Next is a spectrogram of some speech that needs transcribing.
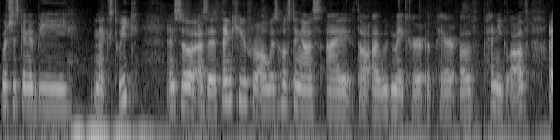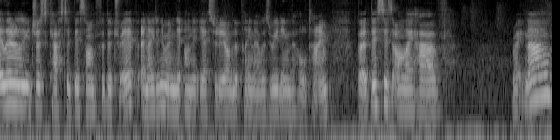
which is going to be next week. And so, as a thank you for always hosting us, I thought I would make her a pair of penny glove. I literally just casted this on for the trip, and I didn't even knit on it yesterday on the plane. I was reading the whole time, but this is all I have right now.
